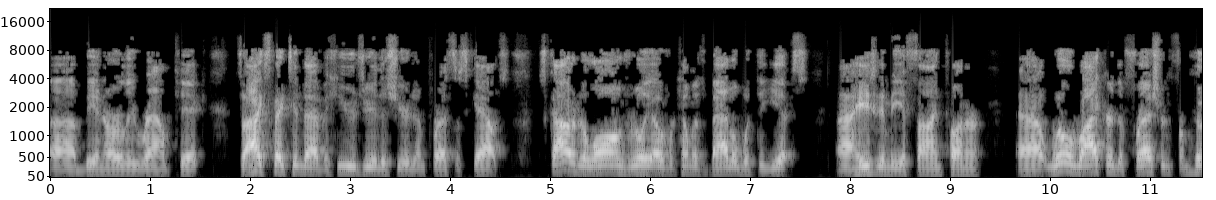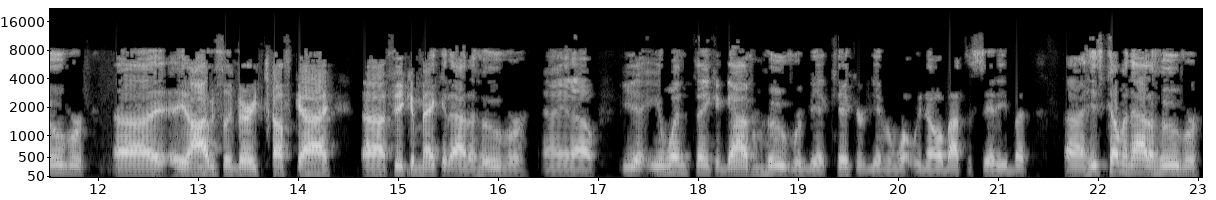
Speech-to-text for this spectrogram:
uh, be an early round pick. So I expect him to have a huge year this year to impress the scouts. Skyler DeLong's really overcome his battle with the yips. Uh, he's going to be a fine punter. Uh, Will Reichard, the freshman from Hoover, uh, you know, obviously a very tough guy. Uh, if he can make it out of Hoover, you know, you, you wouldn't think a guy from Hoover would be a kicker given what we know about the city, but uh, he's coming out of Hoover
